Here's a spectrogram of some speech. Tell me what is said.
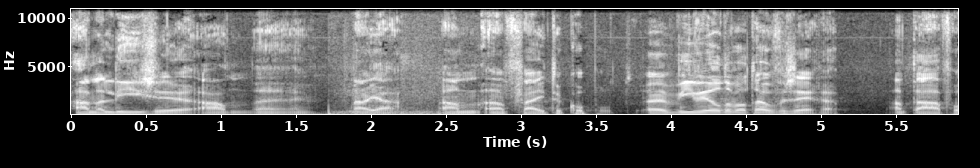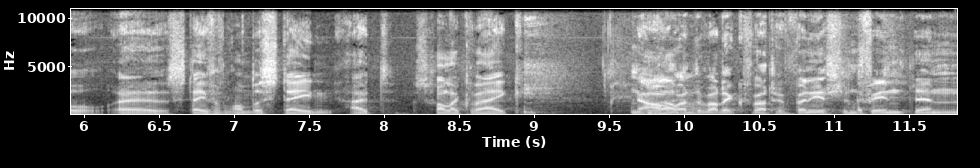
analyse aan, nou ja, aan, aan feiten koppelt. wie wilde wat over zeggen aan tafel? Stefan van der Steen uit Schalkwijk. Nou, wat, wat, ik, wat ik van eerst vind, en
